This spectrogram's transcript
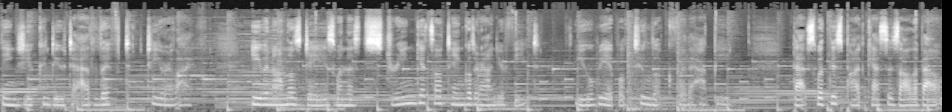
things you can do to add lift to your life. Even on those days when the string gets all tangled around your feet, you will be able to look for the happy. That's what this podcast is all about.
